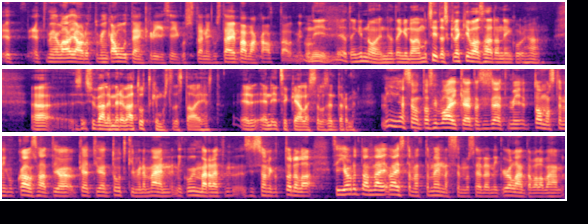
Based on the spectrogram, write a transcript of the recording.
et, et me ollaan ajauduttu mihinkään uuteen kriisiin, kun sitä, niin kuin sitä epävakautta on. Niin, kuin... niin, jotenkin noin, jotenkin noin. Mutta siitä olisi kyllä kiva saada niin kuin ihan syvälle menevää tutkimusta tästä aiheesta. En, en itsekään ole sellaisen törmän. Niin, ja se on tosi vaikeaa. Siis, että tuommoisten niin kausaatioketjujen tutkiminen, mä en niin kuin ymmärrä, että siis se on niin kuin todella, siinä joudutaan väistämättä mennä semmoiselle niin kuin jollain tavalla vähän,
